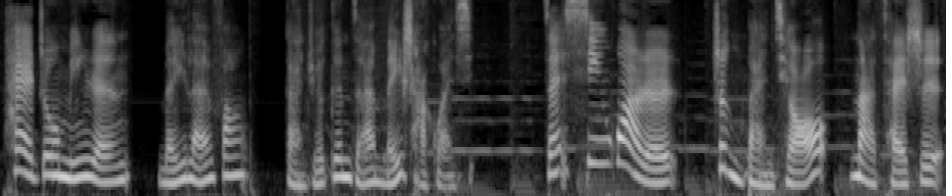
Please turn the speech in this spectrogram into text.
泰州名人梅兰芳，感觉跟咱没啥关系。咱兴化人郑板桥，那才是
